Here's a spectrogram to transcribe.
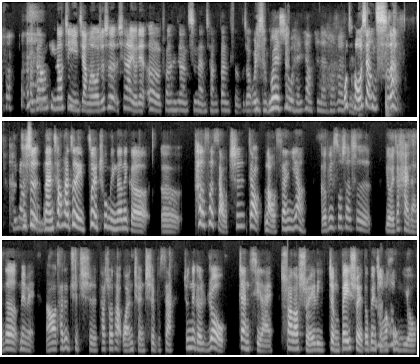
我刚刚听到静怡讲了，我就是现在有点饿了，突然很想吃南昌拌粉，不知道为什么。我也是，我很想吃南昌拌粉，我好想吃啊！就是南昌它这里最出名的那个呃特色小吃叫老三样。隔壁宿舍是有一个海南的妹妹，然后她就去吃，她说她完全吃不下，就那个肉站起来刷到水里，整杯水都变成了 红油，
